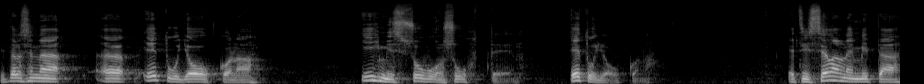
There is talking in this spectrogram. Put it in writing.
niin tällaisena etujoukkona ihmissuvun suhteen. Etujoukkona. Et siis sellainen, mitä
